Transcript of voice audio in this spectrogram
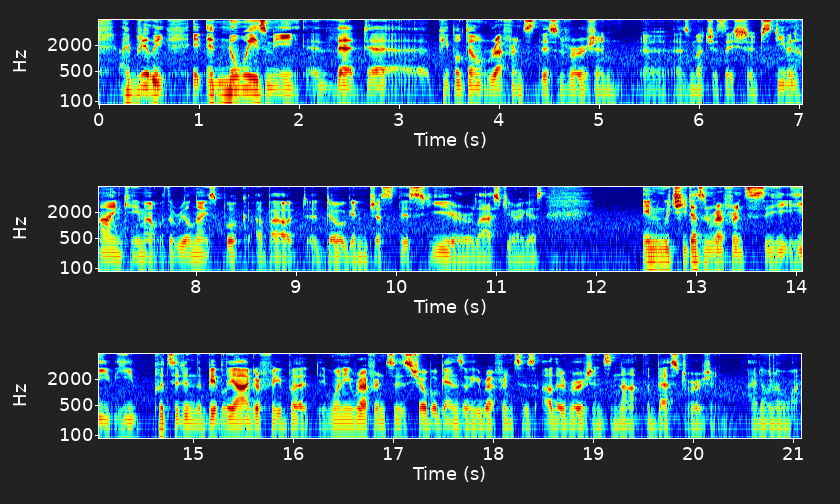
I really, it annoys me that uh, people don't reference this version uh, as much as they should. Steven Heine came out with a real nice book about uh, Dogen just this year, or last year, I guess in which he doesn't reference he, he, he puts it in the bibliography but when he references shobogenzo he references other versions not the best version. I don't know why.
